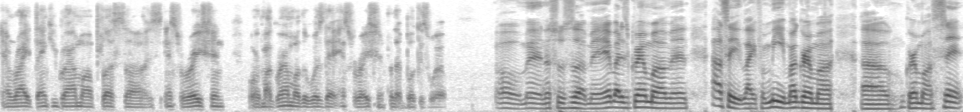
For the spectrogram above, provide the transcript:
and write "Thank You, Grandma." Plus, uh, it's inspiration, or my grandmother was that inspiration for that book as well. Oh man, that's what's up, man. Everybody's grandma, man. I'll say like for me, my grandma, uh, grandma sent.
